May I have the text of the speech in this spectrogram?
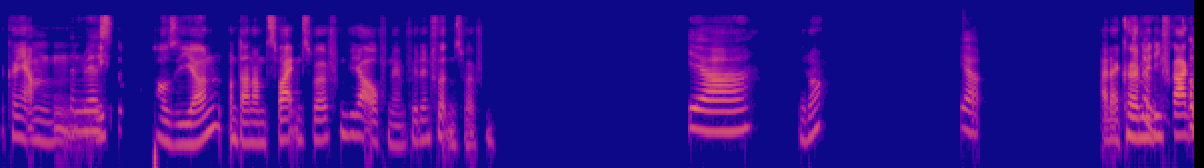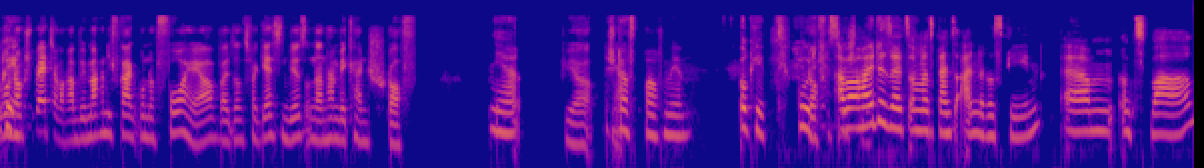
Wir können ja am nächsten pausieren und dann am 2.12. wieder aufnehmen für den 4.12., ja, oder? ja, Ah, dann können wir die stimmt. Fragerunde Okay. auch später machen. Wir machen die Fragerunde vorher, weil sonst vergessen wir es und dann haben wir keinen Stoff Ja, für, ja, Stoff brauchen wir. Okay, gut. Aber wichtig. heute soll es um was ganz anderes gehen. Ähm, und zwar,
